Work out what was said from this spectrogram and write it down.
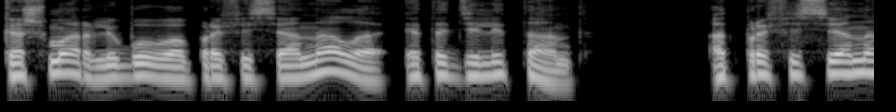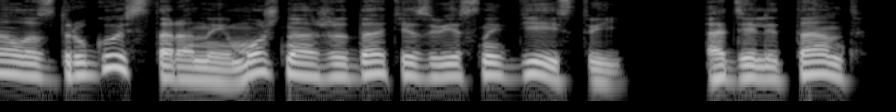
Кошмар любого профессионала — это дилетант. От профессионала, с другой стороны, можно ожидать известных действий, а дилетант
